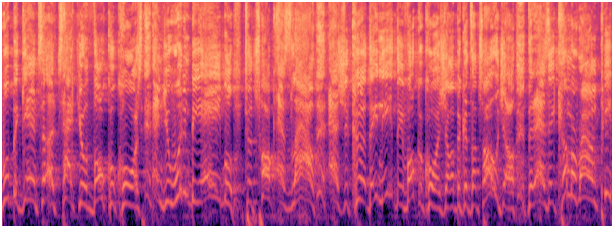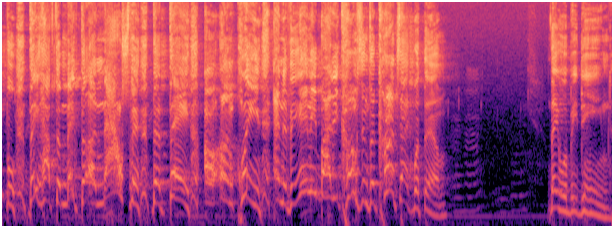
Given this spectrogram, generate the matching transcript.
will begin to attack your vocal cords and you wouldn't be able to talk as loud as you could. They need their vocal cords, y'all, because I told y'all that as they come around people, they have to make the announcement that they are unclean. And if anybody comes into contact with them, they will be deemed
